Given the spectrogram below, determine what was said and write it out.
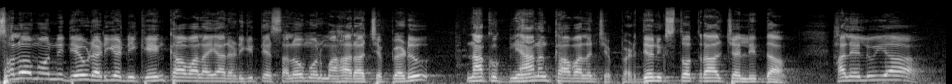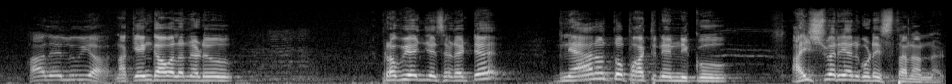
సలోమోన్ని దేవుడు అడిగాడు నీకేం కావాలయ్యా? అని అడిగితే సలోమోన్ మహారాజ్ చెప్పాడు నాకు జ్ఞానం కావాలని చెప్పాడు. దేవునికి స్తోత్రాలు చెల్లిద్దాం. హలే లూయా హలే లూయా నాకేం కావాలన్నాడు? ప్రభు ఏం చేశాడంటే జ్ఞానంతో పాటు నేను నీకు ఐశ్వర్యాన్ని కూడా ఇస్తాను అన్నాడు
